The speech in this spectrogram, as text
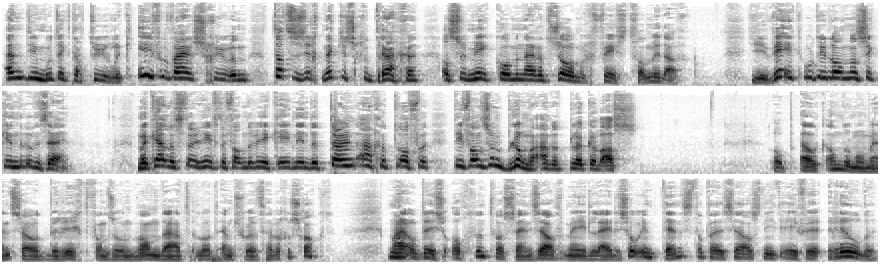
en die moet ik natuurlijk even waarschuwen dat ze zich netjes gedragen als ze meekomen naar het zomerfeest vanmiddag. Je weet hoe die Londense kinderen zijn. McAllister heeft er van de week een in de tuin aangetroffen die van zijn bloemen aan het plukken was. Op elk ander moment zou het bericht van zo'n wandaad Lord Emsworth hebben geschokt. Maar op deze ochtend was zijn zelfmedelijden zo intens dat hij zelfs niet even rilde.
